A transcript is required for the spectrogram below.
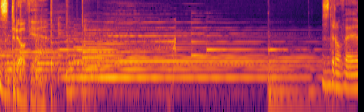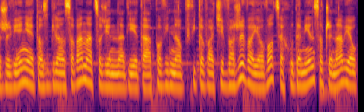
Zdrowie. Zdrowe żywienie to zbilansowana codzienna dieta. Powinna obfitować warzywa i owoce, chude mięso czy nabiał,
